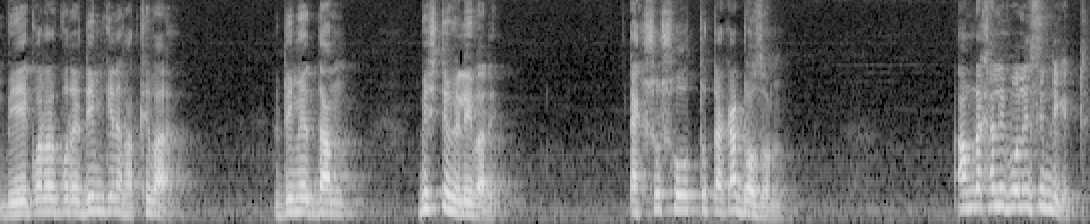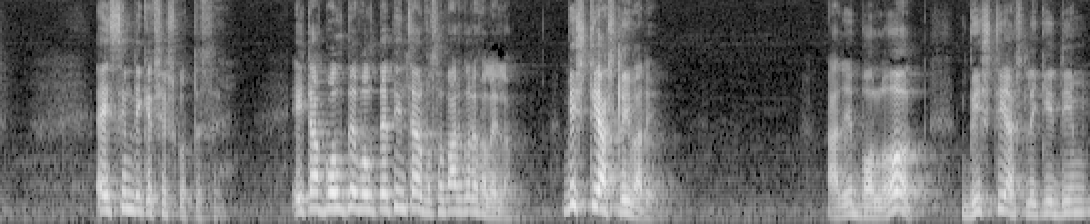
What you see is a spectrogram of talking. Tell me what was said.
বিয়ে করার পরে ডিম কিনে ভাত খেবা। ডিমের দাম বৃষ্টি হইলেই বাড়ে। একশো সত্তর টাকা ডজন। আমরা খালি বলি সিন্ডিকেট। এই সিন্ডিকেট শেষ করতেছে। এটা বলতে বলতে তিন চার বছর পার করে ফেলাইলাম। বৃষ্টি আসলেই বাড়ে। আরে বলত বৃষ্টি আসলে কি ডিম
